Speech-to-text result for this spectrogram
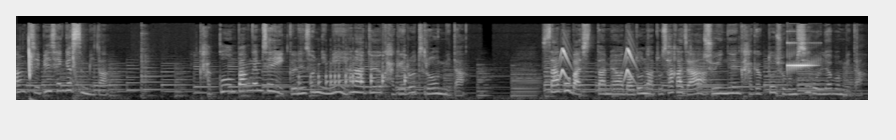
빵집이 생겼습니다. 가꾸운 빵 냄새에 이끌린 손님이 하나둘 가게로 들어옵니다. 싸고 맛있다며 너도 나도 사가자 주인은 가격도 조금씩 올려봅니다.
